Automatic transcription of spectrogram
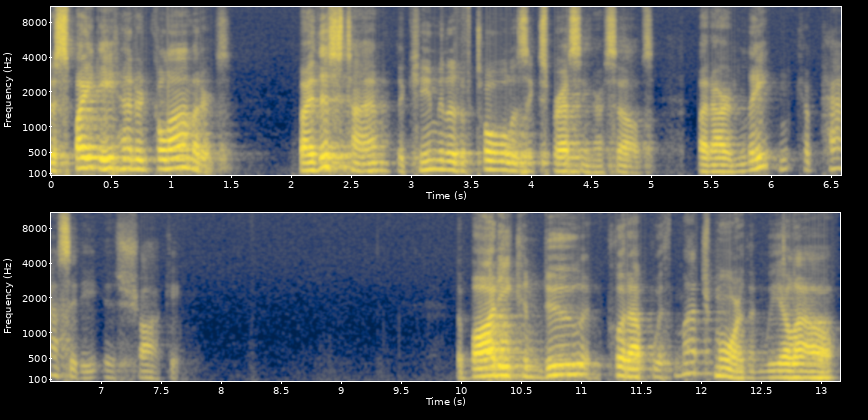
despite 800 kilometers. By this time, the cumulative toll is expressing ourselves, but our latent capacity is shocking. The body can do and put up with much more than we allow.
